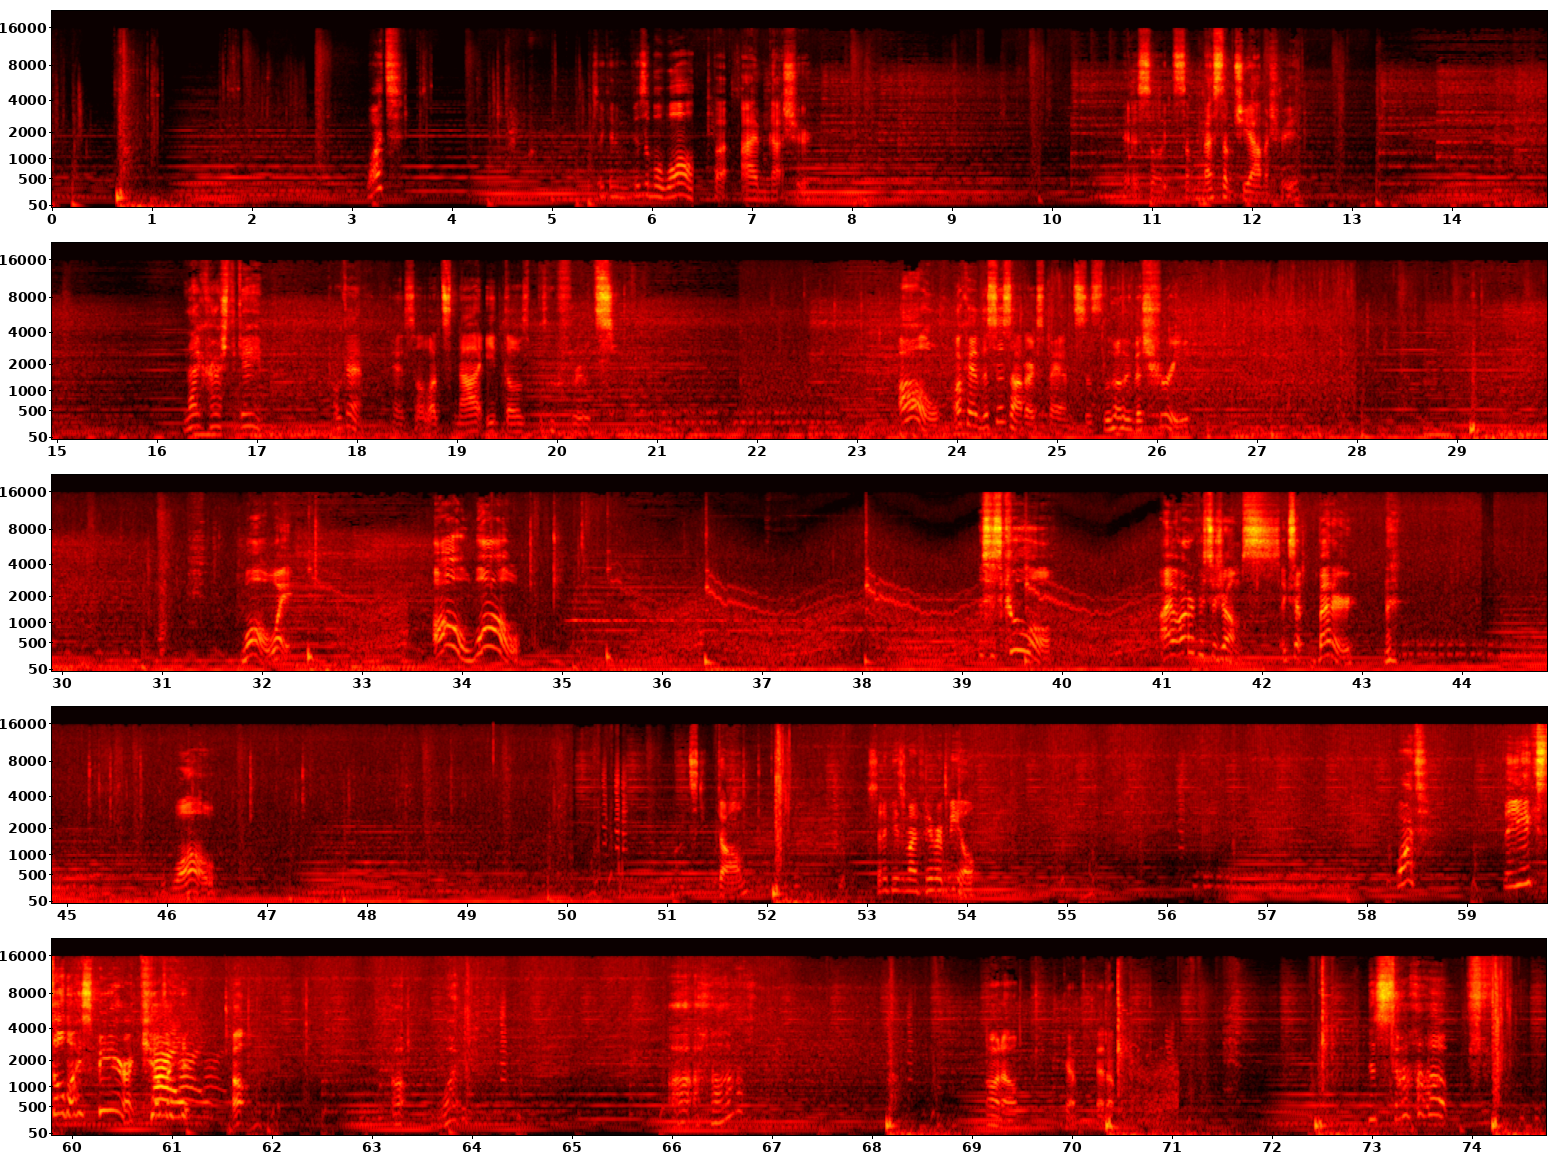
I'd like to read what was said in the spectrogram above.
What? It's like an invisible wall, but I'm not sure. It is like some messed up geometry. And that crashed the game. Okay. Okay, so let's not eat those blue fruits. Oh! Okay, this is Outer Expanse. It's literally the tree. Whoa, wait. Oh, whoa! This is cool! I have artificer jumps, except better. Whoa. It's dumb. Centipedes are my favorite meal. What? The Yeek stole my spear! I killed it! Oh. Oh, What? Uh huh? Oh no. Yeah, pick that up. Stop!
